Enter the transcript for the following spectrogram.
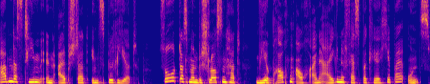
haben das Team in Albstadt inspiriert so dass man beschlossen hat, wir brauchen auch eine eigene Vesperkirche bei uns.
